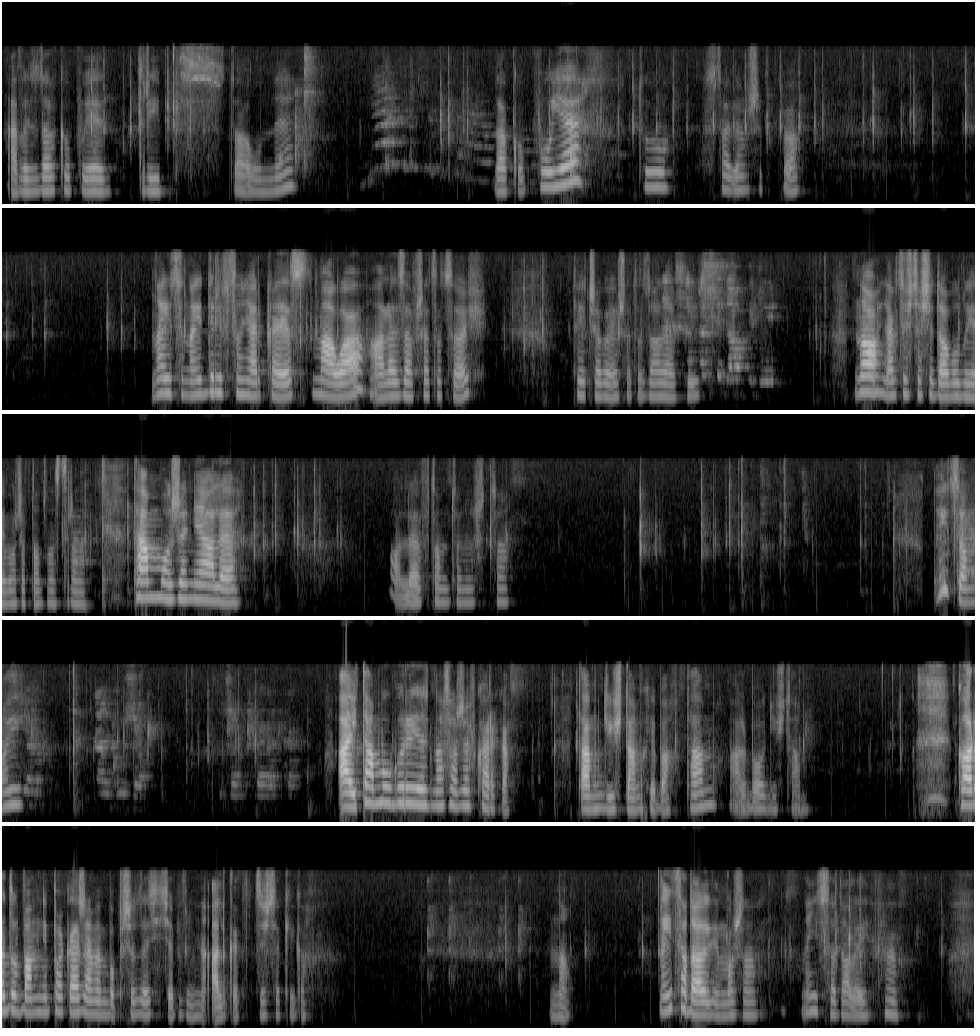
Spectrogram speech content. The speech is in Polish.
A więc dokupuję dripstony. Dokupuję. Tu stawiam szybko. No i co? No i dripstoniarka jest mała, ale zawsze to coś. Tutaj trzeba jeszcze to zalepić. To. No, jak coś to się dobuduje może w tamtą stronę. Tam może nie, ale... Ale w tamtą już co? No i co? No i... A i tam u góry jest nasza rzewkarka. Tam gdzieś tam chyba. Tam albo gdzieś tam. Kordów wam nie pokażemy, bo przylecicie pewnie na Alkę, coś takiego. No. No i co dalej można? No i co dalej? Hm.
